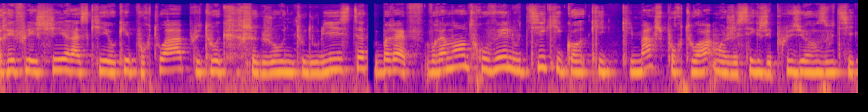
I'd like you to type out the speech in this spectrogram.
réfléchir à ce qui est ok pour toi, plutôt écrire chaque jour une to-do list. Bref, vraiment trouver l'outil qui, qui, marche pour toi. Moi je sais que j'ai plusieurs outils,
